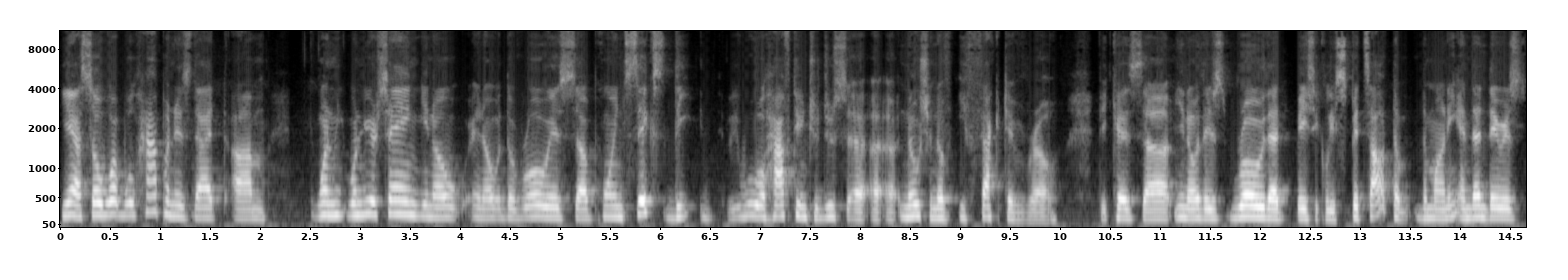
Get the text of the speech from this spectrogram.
Yeah. So what will happen is that um, when when you're saying you know you know the rho is uh, 0.6 the we will have to introduce a, a notion of effective rho. Because uh, you know there's rho that basically spits out the, the money and then there is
